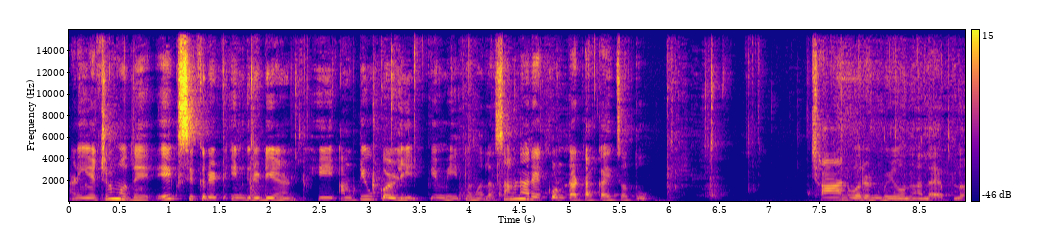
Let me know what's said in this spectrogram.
आणि याच्यामध्ये एक सिक्रेट इन्ग्रेडियंट ही आमटी उकळली की मी तुम्हाला सांगणार आहे कोणता टाकायचा तो. छान वरण मिळून आलं आहे आपलं.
